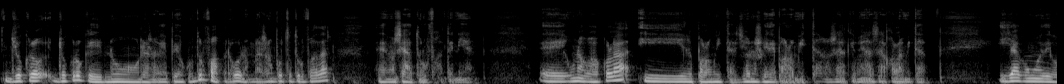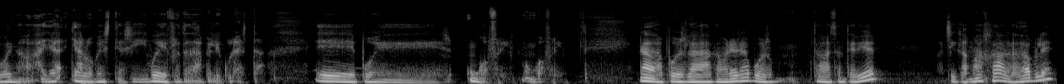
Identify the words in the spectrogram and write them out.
yo creo, yo creo que no las había pedido con trufa, pero bueno, me las han puesto trufadas, demasiada trufa tenían. Eh, una Coca-Cola y palomitas. Yo no soy de palomitas, o sea que me las dejo a la mitad. Y ya como digo, venga, ya, ya lo bestia, así voy a disfrutar de la película esta. Eh, pues un gofre, un gofre. Nada, pues la camarera pues está bastante bien, la chica maja, agradable,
